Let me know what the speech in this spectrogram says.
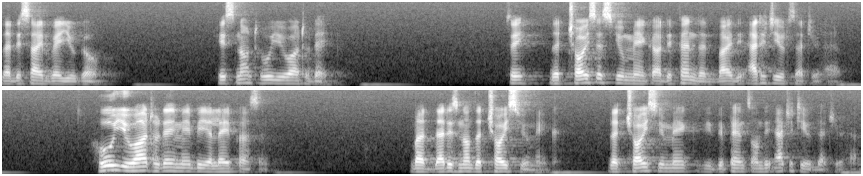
that decide where you go. It's not who you are today. See, the choices you make are dependent by the attitudes that you have. Who you are today may be a layperson, but that is not the choice you make. The choice you make it depends on the attitude that you have.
